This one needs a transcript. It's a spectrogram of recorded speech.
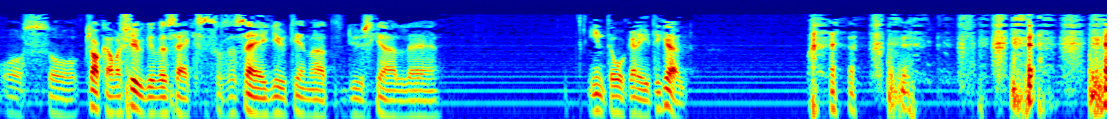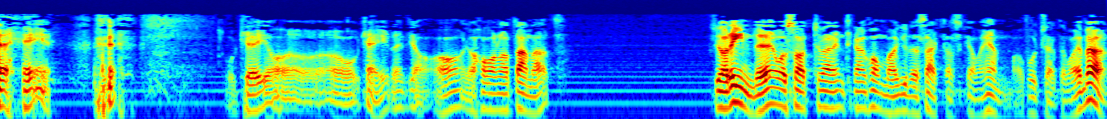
och så klockan var 20 över sex och så säger Gud till mig att du ska eh, inte åka dit ikväll. Nej okej ja, okej okay, ja, jag har något annat. Så jag ringde och sa att tyvärr inte kan komma. Gud har sagt att jag ska vara hemma och fortsätta vara i bön.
